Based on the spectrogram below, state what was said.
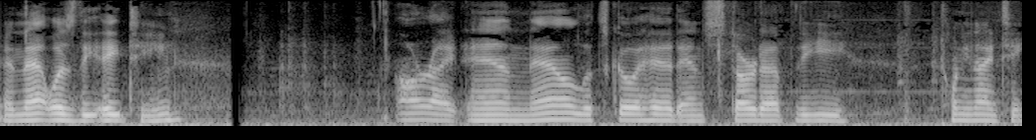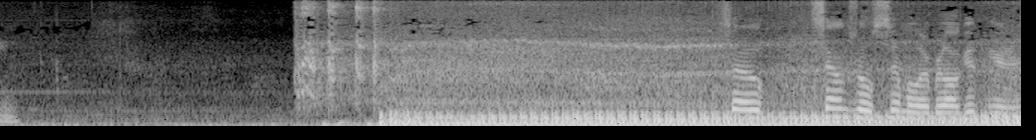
and that was the 18. All right, and now let's go ahead and start up the 2019. So, sounds real similar, but I'll get here.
